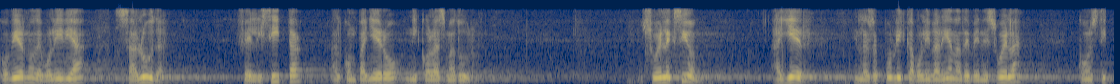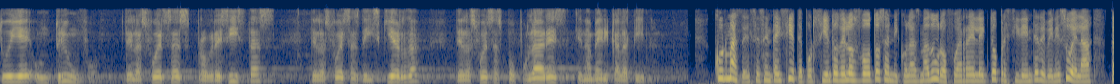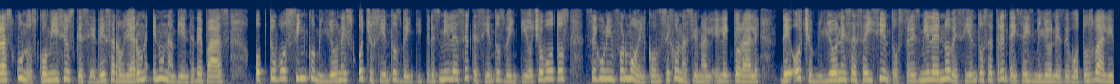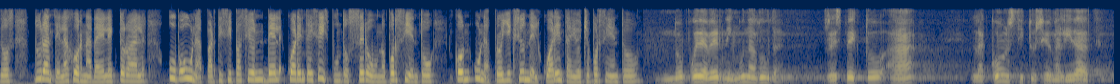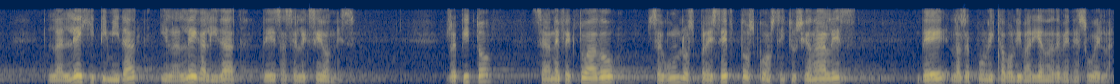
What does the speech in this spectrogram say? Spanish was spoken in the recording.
El gobierno de Bolivia saluda, felicita al compañero Nicolás Maduro. Su elección ayer en la República Bolivariana de Venezuela constituye un triunfo de las fuerzas progresistas, de las fuerzas de izquierda, de las fuerzas populares en América Latina. Con más del 67% de los votos, Nicolás Maduro fue reelecto presidente de Venezuela tras unos comicios que se desarrollaron en un ambiente de paz. Obtuvo 5.823.728 votos, según informó el Consejo Nacional Electoral, de 8.603.936 millones de votos válidos durante la jornada electoral. Hubo una participación del 46.01%, con una proyección del 48%. No puede haber ninguna duda respecto a la constitucionalidad, la legitimidad y la legalidad de esas elecciones. Repito, se han efectuado según los preceptos constitucionales de la República Bolivariana de Venezuela.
